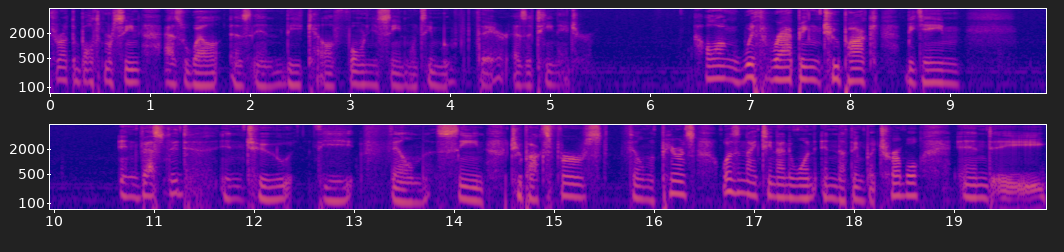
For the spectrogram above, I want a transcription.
throughout the Baltimore scene as well as in the California scene once he moved there as a teenager. Along with rapping, Tupac became invested into the film scene. Tupac's first film appearance was in 1991 in Nothing But Trouble and a,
